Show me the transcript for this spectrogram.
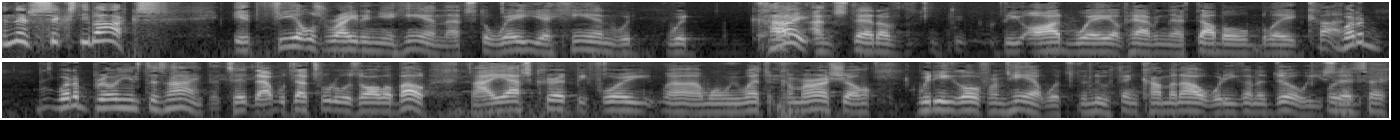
And they're sixty bucks. It feels right in your hand. That's the way your hand would, would cut Right. instead of the odd way of having that double blade cut. What a what a brilliant design. That's it. That, that's what it was all about. I asked Kurt before he, uh, when we went to commercial, where do you go from here? What's the new thing coming out? What are you going to do? He What said?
